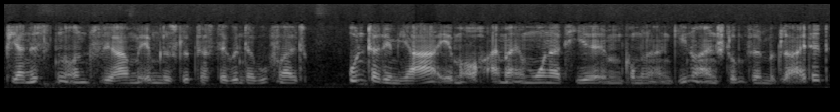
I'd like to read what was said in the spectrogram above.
Pianisten. Und wir haben eben das Glück, dass der Günter Buchwald unter dem Jahr eben auch einmal im Monat hier im kommunalen Kino einen Stummfilm begleitet.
